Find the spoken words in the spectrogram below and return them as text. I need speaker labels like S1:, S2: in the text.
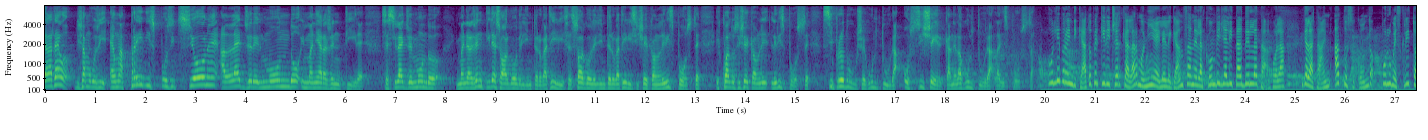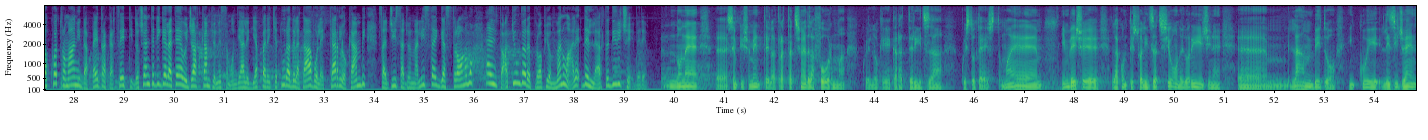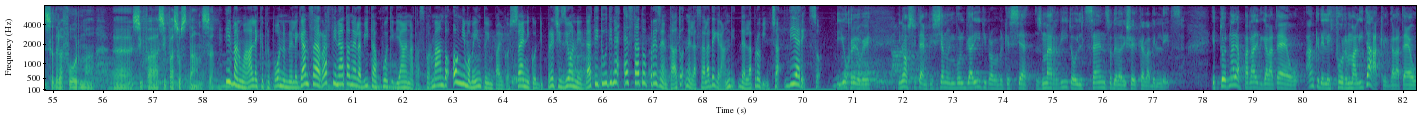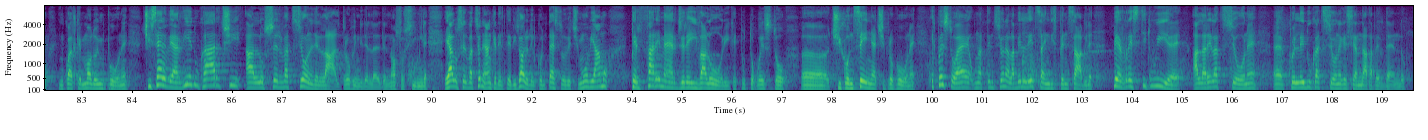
S1: Galateo, diciamo così, è una predisposizione a leggere il mondo in maniera gentile. Se si legge il mondo in maniera gentile sorgono degli interrogativi, se sorgono degli interrogativi si cercano le risposte e quando si cercano le, le, risposte si produce cultura o si cerca nella cultura la risposta.
S2: Un libro indicato per chi ricerca l'armonia e l'eleganza nella convivialità della tavola. Galatime, atto secondo, volume scritto a quattro mani da Petra Carzetti, docente di Galateo e già campionessa mondiale di apparecchiatura della tavola e Carlo Cambi, saggista, giornalista e gastronomo, è infatti un vero e proprio manuale dell'arte di ricevere.
S3: Non è eh, semplicemente la trattazione della forma quello che caratterizza questo testo, ma è invece la contestualizzazione, l'origine, ehm, l'ambito in cui l'esigenza della forma eh, si, fa, si fa sostanza.
S2: Il manuale che propone un'eleganza raffinata nella vita quotidiana, trasformando ogni momento in palcoscenico di precisione ed attitudine, è stato presentato nella Sala dei Grandi della provincia di Arezzo.
S1: Io credo che i nostri tempi si siano involgariti proprio perché si è smarrito il senso della ricerca della bellezza. E tornare a parlare di Galateo, anche delle formalità che il Galateo in qualche modo impone, ci serve a rieducarci all'osservazione dell'altro, quindi del, del nostro simile, e all'osservazione anche del territorio, del contesto dove ci muoviamo, per far emergere i valori che tutto questo eh, ci consegna e ci propone. E questo è un'attenzione alla bellezza indispensabile per restituire alla relazione eh, quell'educazione che si è andata perdendo.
